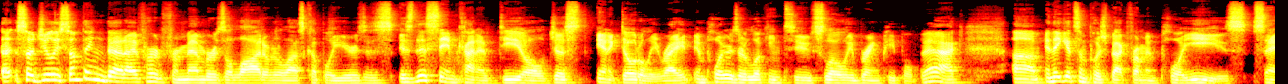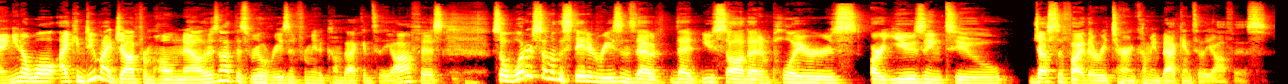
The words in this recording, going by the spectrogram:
Uh, so, Julie, something that I've heard from members a lot over the last couple of years is is this same kind of deal, just anecdotally, right? Employers are looking to slowly bring people back, um, and they get some pushback from employees saying, you know, well, I can do my job from home now. There's not this real reason for me to come back into the office. So, what are some of the stated reasons that that you saw that employers are using to justify their return coming back into the office?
